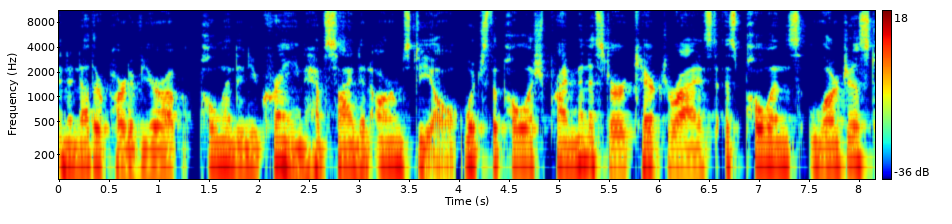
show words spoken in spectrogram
In another part of Europe, Poland and Ukraine have signed an arms deal, which the Polish Prime Minister characterized as Poland's largest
